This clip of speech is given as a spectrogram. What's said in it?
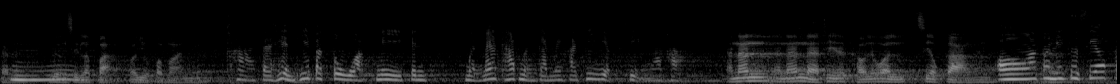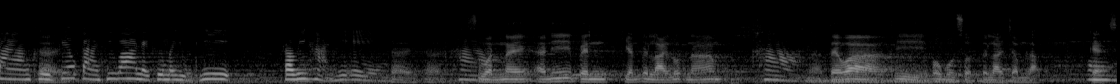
กันอืมเรื่องศิลปะก็อยู่ประมาณนี้ ค่ะ แต่เห็นที่ประตูอะมีเป็น เหมือนแม่ทัพเหมือนกันไหมคะที่เหยียบสิงห์อะค่ะ อันนั้นอันนั้นแหละที่เขาเรียกว่าเสี้ยวกลางนั่นแหละ อ๋อ ตอนนี้คือเซี่ยวกลางคือใช่ เซี่ยวกลางที่ว่าเนี่ยคือมาอยู่ที่พระวิหารนี่เอง ใช่ใช่ค่ะ ส่วนในอันนี้เป็นเขียนเป็นลายรดน้ำค่ะนะแต่ว่าที่พระอุโบสถเป็นลายจำหลักแกะส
